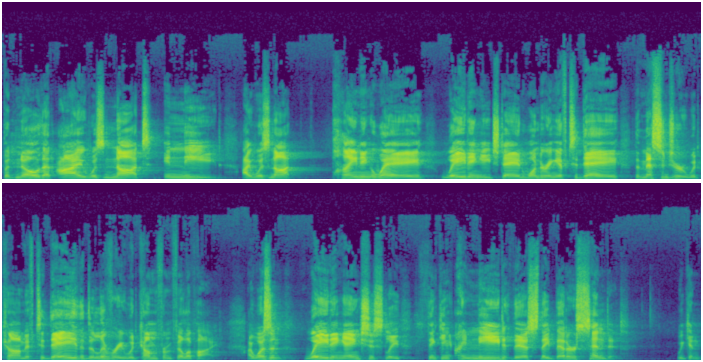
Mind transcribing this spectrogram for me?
but know that I was not in need. I was not pining away, waiting each day and wondering if today the messenger would come, if today the delivery would come from Philippi. I wasn't waiting anxiously, thinking, I need this, they better send it. We can,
